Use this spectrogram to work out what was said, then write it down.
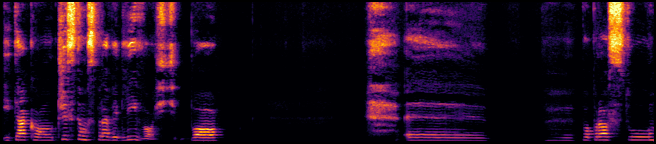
i taką czystą sprawiedliwość, bo yy, po prostu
